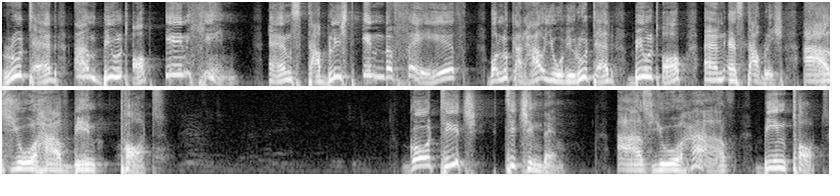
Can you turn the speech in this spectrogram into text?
Rooted and built up in him and established in the faith. But look at how you will be rooted, built up, and established as you have been taught. Go teach, teaching them as you have been taught.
